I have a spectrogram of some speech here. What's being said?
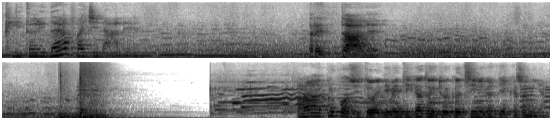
clitoridea vaginale. Rettale. Ah, a proposito, hai dimenticato i tuoi calzini verdi a casa mia.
